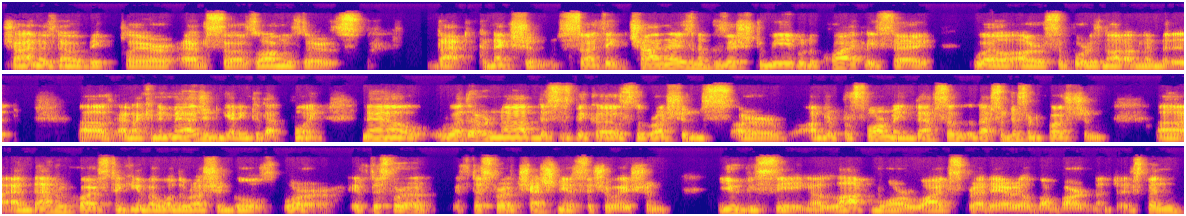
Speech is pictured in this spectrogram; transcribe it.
China is now a big player, and so as long as there's that connection, so I think China is in a position to be able to quietly say, well, our support is not unlimited. Uh, and I can imagine getting to that point. Now, whether or not this is because the Russians are underperforming, that's a that's a different question, uh, and that requires thinking about what the Russian goals were. If this were a, if this were a Chechnya situation, you'd be seeing a lot more widespread aerial bombardment. It's been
